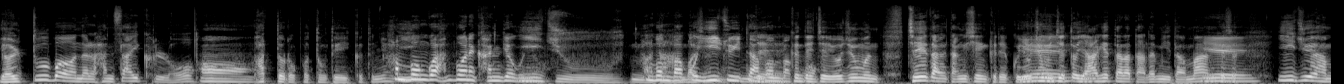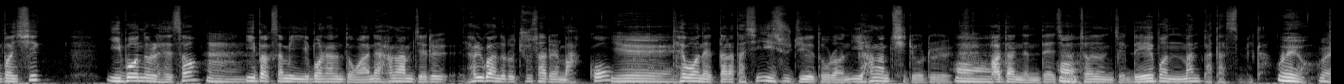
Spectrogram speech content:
12번을 한 사이클로 어. 받도록 보통 돼 있거든요. 한 번과 한 번의 간격은 2주 한 번 받고 2주 있다 네. 한번 받고. 근데 이제 요즘은 제 당시엔 그랬고 예. 요즘은 이제 또 예. 약에 따라 다릅니다만 예. 그래서 2주에 한 번씩 입원을 해서 음. 2박 3일 입원하는 동안에 항암제를 혈관으로 주사를 맞고 예. 퇴원했다가 다시 이수지에 돌아온 이 항암 치료를 어. 받았는데 저, 어. 저는 이제 네 번만 받았습니다. 왜요? 왜?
